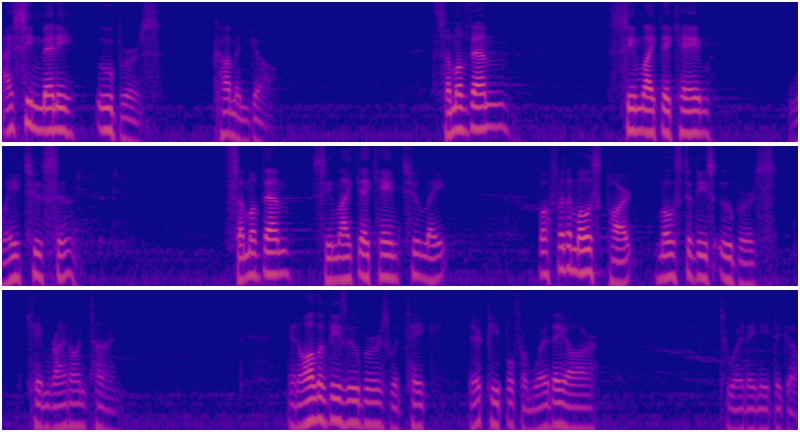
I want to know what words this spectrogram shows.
I've seen many Ubers come and go. Some of them seem like they came way too soon. Some of them seem like they came too late. But for the most part, most of these Ubers came right on time. And all of these Ubers would take their people from where they are to where they need to go.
